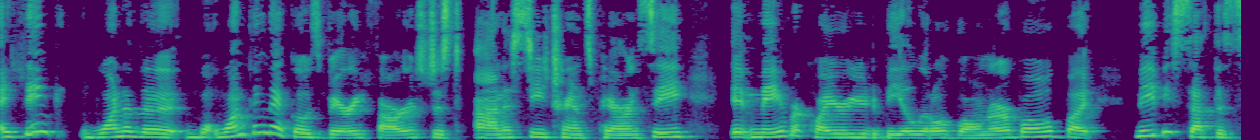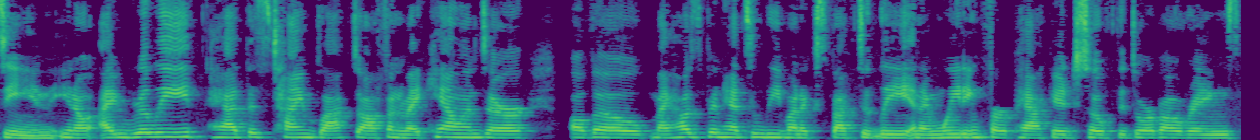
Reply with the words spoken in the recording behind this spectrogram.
I think one of the one thing that goes very far is just honesty, transparency. It may require you to be a little vulnerable, but maybe set the scene. You know, I really had this time blocked off on my calendar although my husband had to leave unexpectedly and I'm waiting for a package. So if the doorbell rings,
